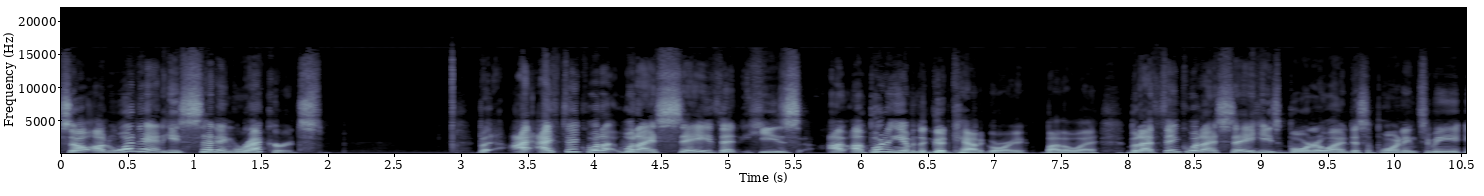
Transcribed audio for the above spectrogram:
So on one hand, he's setting records. But I, I think what I, what I say that he's I, I'm putting him in the good category, by the way. But I think when I say he's borderline disappointing to me,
